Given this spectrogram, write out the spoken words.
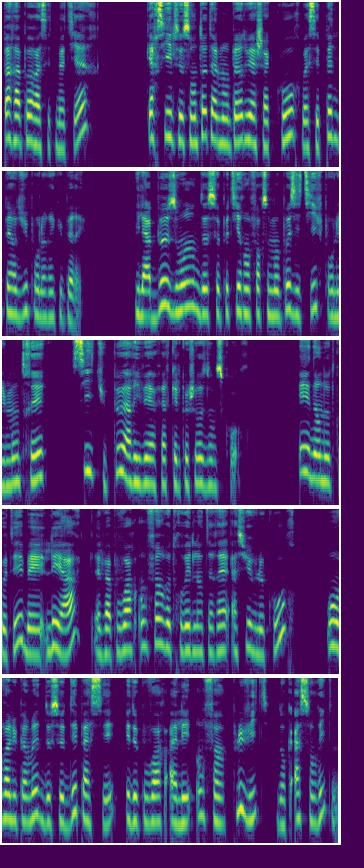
par rapport à cette matière, car s'il se sent totalement perdu à chaque cours, bah, c'est peine perdue pour le récupérer. Il a besoin de ce petit renforcement positif pour lui montrer si tu peux arriver à faire quelque chose dans ce cours. Et d'un autre côté, ben, Léa, elle va pouvoir enfin retrouver de l'intérêt à suivre le cours, où on va lui permettre de se dépasser et de pouvoir aller enfin plus vite, donc à son rythme,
